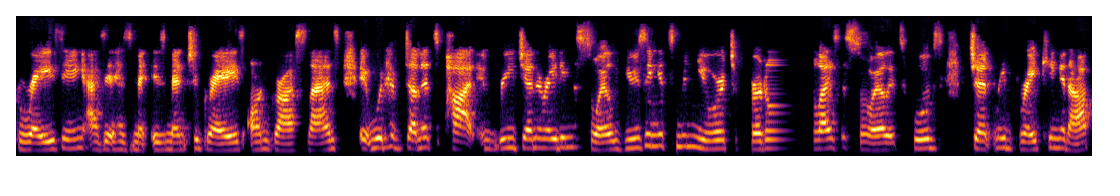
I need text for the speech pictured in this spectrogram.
grazing as it has is meant to graze on grasslands. It would have done its part in regenerating the soil, using its manure to fertilize the soil, its hooves gently breaking it up,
